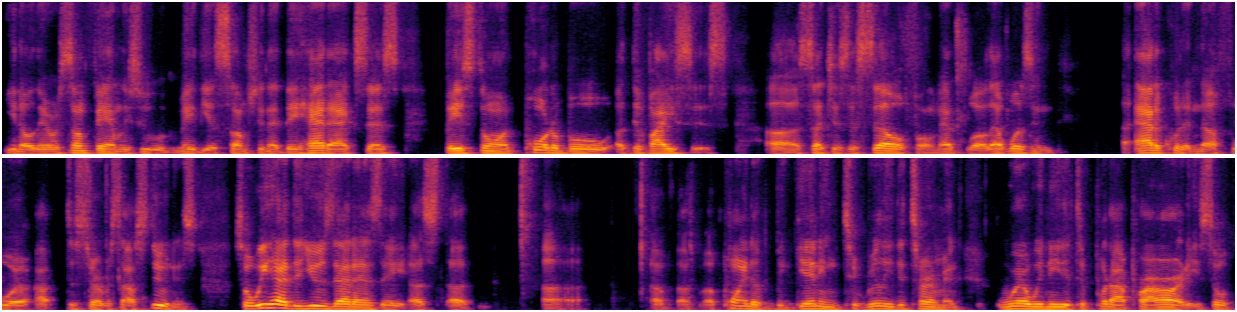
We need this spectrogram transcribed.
You know, there were some families who made the assumption that they had access based on portable uh, devices uh, such as a cell phone. That well, that wasn't adequate enough for uh, to service our students. So we had to use that as a, a, a, a, point of beginning to really determine where we needed to put our priorities. So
